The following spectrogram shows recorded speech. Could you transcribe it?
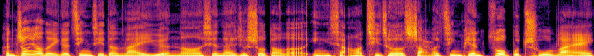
很重要的一个经济的来源呢，现在就受到了影响啊。汽车少了晶片做不出来。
